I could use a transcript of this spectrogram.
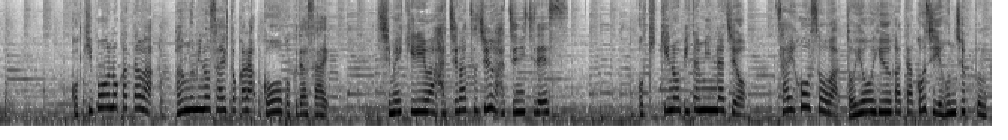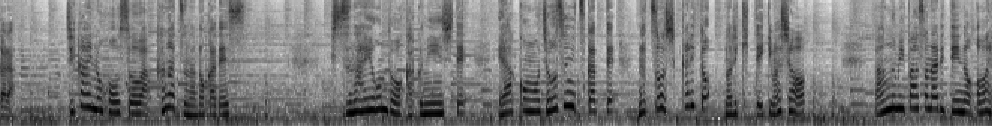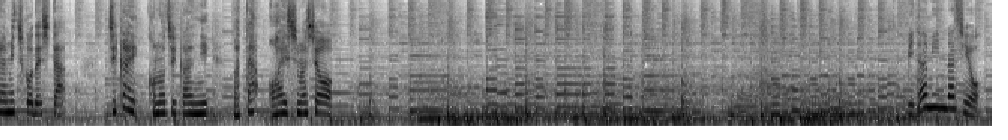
ご希望の方は番組のサイトからご応募ください。締め切りは8月18日です。お聞きのビタミンラジオ再放送は土曜夕方5時40分から。次回の放送は9月7日です。室内温度を確認してエアコンを上手に使って夏をしっかりと乗り切っていきましょう。番組パーソナリティの小原美智子でした。次回この時間にまたお会いしましょう。ビタミンラジオ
